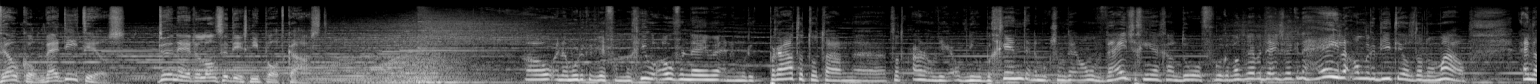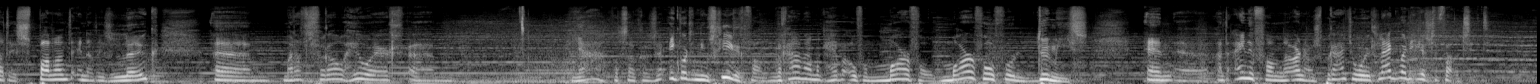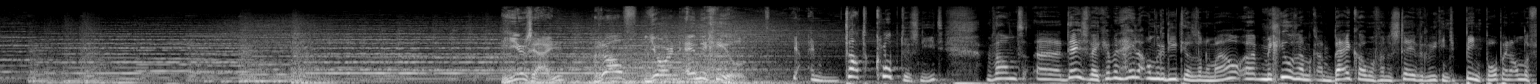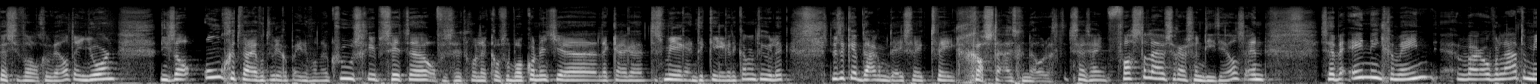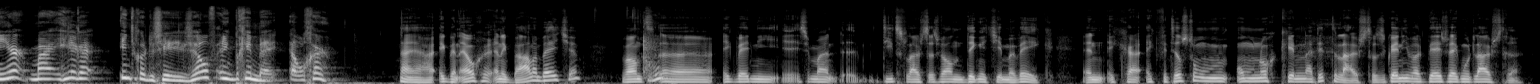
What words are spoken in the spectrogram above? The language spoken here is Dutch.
Welkom bij Details, de Nederlandse Disney-podcast. Oh, en dan moet ik het weer van Michiel overnemen. En dan moet ik praten tot, aan, uh, tot Arno weer opnieuw begint. En dan moet ik zo meteen allemaal wijzigingen gaan doorvoeren. Want we hebben deze week een hele andere details dan normaal. En dat is spannend en dat is leuk. Um, maar dat is vooral heel erg. Um, ja, wat zou ik nou zeggen? Ik word er nieuwsgierig van. We gaan namelijk hebben over Marvel. Marvel voor dummies. En uh, aan het einde van Arno's praatje hoor je gelijk waar de eerste fout zit. Hier zijn Ralf, Jorn en Michiel. En dat klopt dus niet. Want uh, deze week hebben we een hele andere details dan normaal. Uh, Michiel is namelijk aan het bijkomen van een stevig weekendje Pinkpop en ander festival geweld. En Jorn, die zal ongetwijfeld weer op een of andere cruiseschip zitten. Of ze zit gewoon lekker op zijn balkonnetje lekker te smeren en te keren. Dat kan natuurlijk. Dus ik heb daarom deze week twee gasten uitgenodigd. Zij zijn vaste luisteraars van details. En ze hebben één ding gemeen, waarover later meer. Maar heren, introduceer jezelf. En ik begin bij Elger. Nou ja, ik ben Elger en ik baal een beetje. Want uh, ik weet niet, zeg maar, Dietz luisteren is wel een dingetje in mijn week. En ik, ga, ik vind het heel stom om, om nog een keer naar dit te luisteren. Dus ik weet niet wat ik deze week moet luisteren.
